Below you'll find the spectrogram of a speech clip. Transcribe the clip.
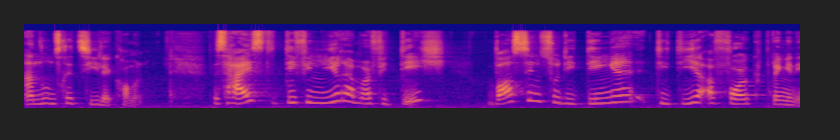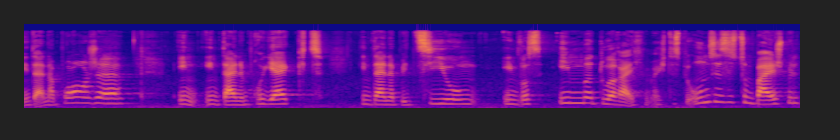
an unsere Ziele kommen. Das heißt, definiere einmal für dich, was sind so die Dinge, die dir Erfolg bringen in deiner Branche, in, in deinem Projekt, in deiner Beziehung, in was immer du erreichen möchtest. Bei uns ist es zum Beispiel,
